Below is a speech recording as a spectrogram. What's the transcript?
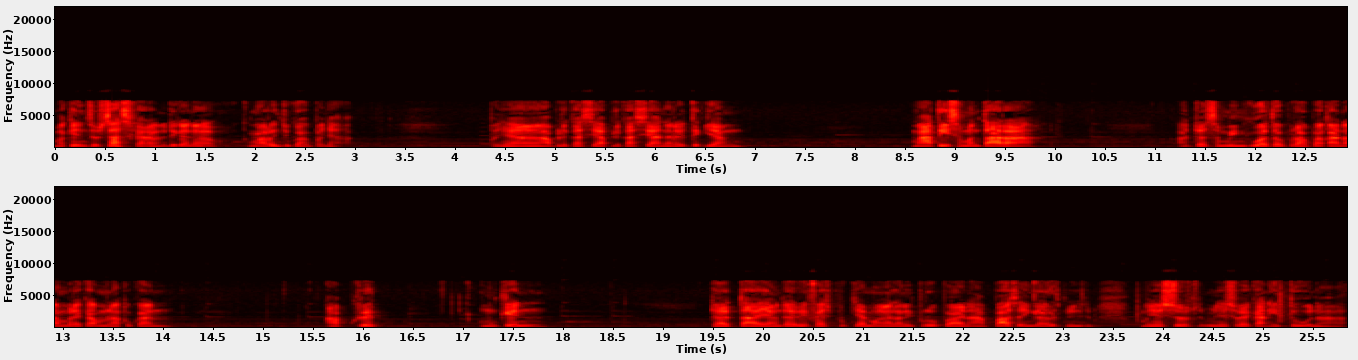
makin susah sekarang. Jadi karena kemarin juga banyak banyak aplikasi-aplikasi analitik yang mati sementara. Ada seminggu atau berapa karena mereka melakukan upgrade. Mungkin data yang dari Facebooknya mengalami perubahan apa sehingga harus menyesuaikan itu. Nah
